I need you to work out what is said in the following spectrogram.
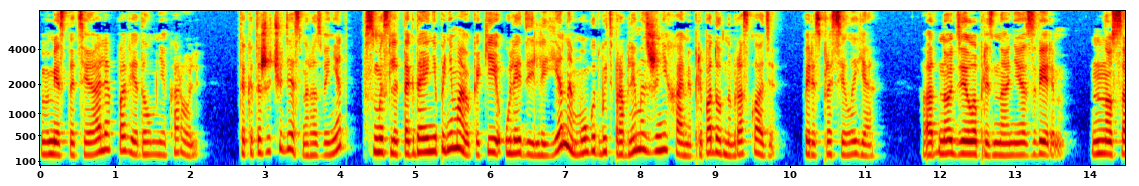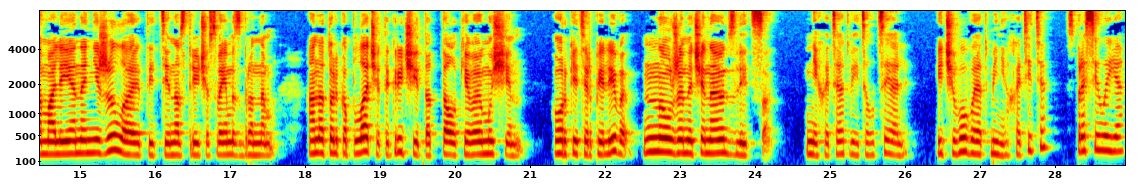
Вместо Тиаля поведал мне король. Так это же чудесно, разве нет? В смысле, тогда я не понимаю, какие у леди Лиены могут быть проблемы с женихами при подобном раскладе? Переспросила я. Одно дело признание зверем. Но сама Лиена не желает идти навстречу своим избранным – она только плачет и кричит, отталкивая мужчин. Орки терпеливы, но уже начинают злиться. Нехотя ответил Циаль. «И чего вы от меня хотите?» – спросила я.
